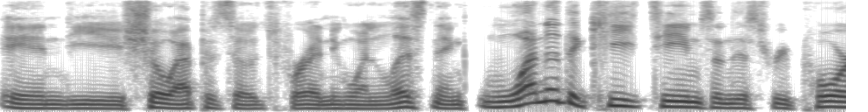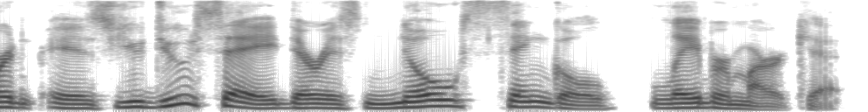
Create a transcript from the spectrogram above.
in the show episodes for anyone listening. One of the key themes in this report is you do say there is no single labor market.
